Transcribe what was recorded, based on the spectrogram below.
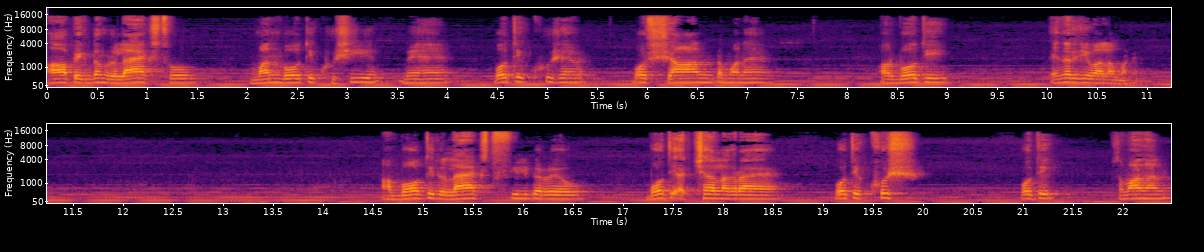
आप एकदम रिलैक्स्ड हो, मन बहुत ही खुशी में है, बहुत ही खुश है, बहुत शांत मन है और बहुत ही एनर्जी वाला मन है। आप बहुत ही रिलैक्स्ड फील कर रहे हो, बहुत ही अच्छा लग रहा है, बहुत ही खुश बहुत ही समाधान,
